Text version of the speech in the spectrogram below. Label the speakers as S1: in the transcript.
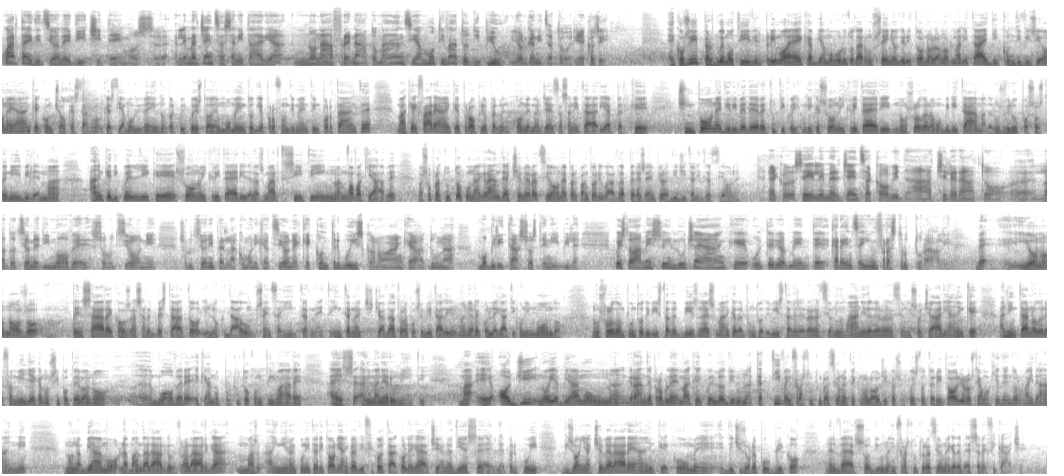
S1: Quarta edizione di Citemos. L'emergenza sanitaria non ha frenato, ma anzi ha motivato di più gli organizzatori, è così?
S2: È così per due motivi. Il primo è che abbiamo voluto dare un segno di ritorno alla normalità e di condivisione anche con ciò che stiamo, che stiamo vivendo, per cui questo è un momento di approfondimento importante, ma ha a che fare anche proprio per, con l'emergenza sanitaria perché ci impone di rivedere tutti quelli che sono i criteri non solo della mobilità ma dello sviluppo sostenibile, ma anche di quelli che sono i criteri della Smart City in una nuova chiave, ma soprattutto con una grande accelerazione per quanto riguarda per esempio la digitalizzazione.
S1: Ecco, se l'emergenza Covid ha accelerato eh, l'adozione di nuove soluzioni, soluzioni per la comunicazione che contribuiscono anche ad una mobilità sostenibile, questo ha messo in luce anche ulteriormente carenze infrastrutturali.
S2: Beh, io non oso pensare cosa sarebbe stato il lockdown senza internet. Internet ci ha dato la possibilità di rimanere collegati con il mondo, non solo da un punto di vista del business, ma anche dal punto di vista delle relazioni umane, delle relazioni sociali, anche all'interno delle famiglie che non si potevano eh, muovere e che hanno potuto continuare a, essere, a rimanere uniti ma eh, oggi noi abbiamo un grande problema che è quello di una cattiva infrastrutturazione tecnologica su questo territorio, lo stiamo chiedendo ormai da anni, non abbiamo la banda larga, ultralarga, ma in alcuni territori anche la difficoltà a collegarci alla DSL, per cui bisogna accelerare anche come decisore pubblico nel verso di una infrastrutturazione che deve essere efficace.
